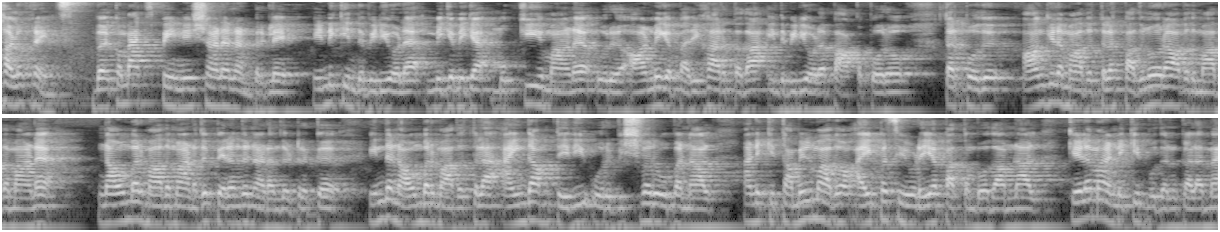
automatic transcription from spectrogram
ஹலோ ஃப்ரெண்ட்ஸ் வெல்கம் பேக் ஸ்பெயினிஷான நண்பர்களே. இன்றைக்கி இந்த வீடியோவில் மிக மிக முக்கியமான ஒரு ஆன்மீக பரிகாரத்தை தான் இந்த வீடியோவில் பார்க்க போகிறோம் தற்போது ஆங்கில மாதத்தில் பதினோராவது மாதமான நவம்பர் மாதமானது பிறந்து நடந்துட்டுருக்கு. இந்த நவம்பர் மாதத்தில் ஐந்தாம் தேதி ஒரு விஸ்வரூப நாள். அன்னைக்கு தமிழ் மாதம் ஐப்பசியுடைய பத்தொம்போதாம் நாள். கிழமை அன்னைக்கு புதன்கிழமை.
